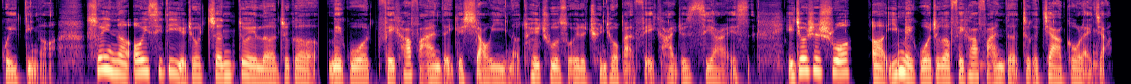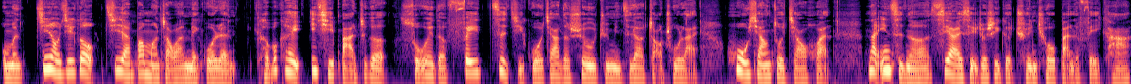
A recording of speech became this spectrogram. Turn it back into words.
规定啊。所以呢，OECD 也就针对了这个美国肥咖法案的一个效益呢，推出了所谓的全球版肥咖，也就是 CRS。也就是说，呃，以美国这个肥咖法案的这个架构来讲。我们金融机构既然帮忙找完美国人，可不可以一起把这个所谓的非自己国家的税务居民资料找出来，互相做交换？那因此呢，CIS 也就是一个全球版的肥咖，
